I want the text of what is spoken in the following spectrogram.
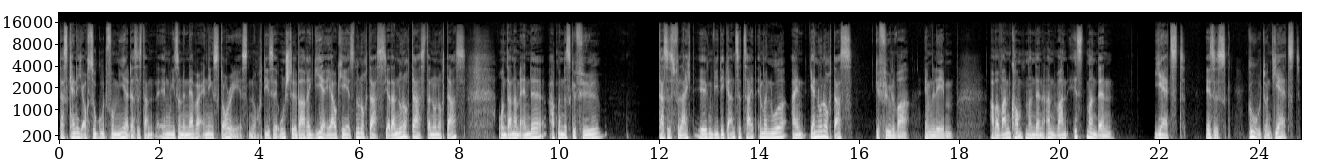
Das kenne ich auch so gut von mir, dass es dann irgendwie so eine never-ending Story ist. Noch diese unstillbare Gier. Ja, okay, jetzt nur noch das. Ja, dann nur noch das, dann nur noch das. Und dann am Ende hat man das Gefühl, dass es vielleicht irgendwie die ganze Zeit immer nur ein, ja, nur noch das Gefühl war im Leben. Aber wann kommt man denn an? Wann ist man denn? Jetzt ist es gut und jetzt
